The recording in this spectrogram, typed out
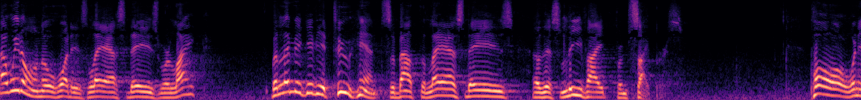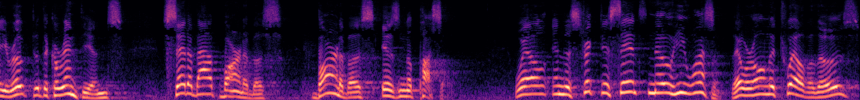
Now, we don't know what his last days were like. But let me give you two hints about the last days of this Levite from Cyprus. Paul, when he wrote to the Corinthians, said about Barnabas, Barnabas is an apostle. Well, in the strictest sense, no, he wasn't. There were only 12 of those.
